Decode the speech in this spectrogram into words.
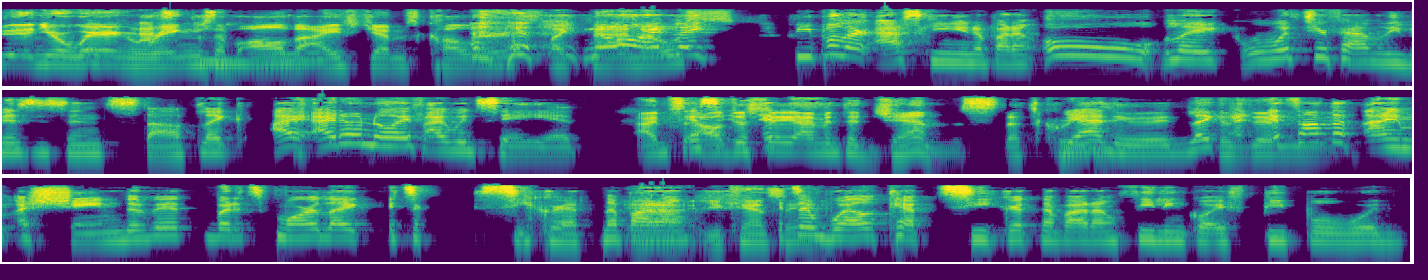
and you're wearing Like, rings of all the ice gems colors, like No, Thanos. I'm like- people are asking you na parang, oh, like, what's your family business and stuff? Like, I, I don't know if I would say it. I'm, s- Yes, I'll just say I'm into gems. That's crazy. Yeah, dude. Like it's not that I'm ashamed of it, but it's more like it's a secret na parang, Yeah, you can't say it's a well kept secret na parang feeling ko if people would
